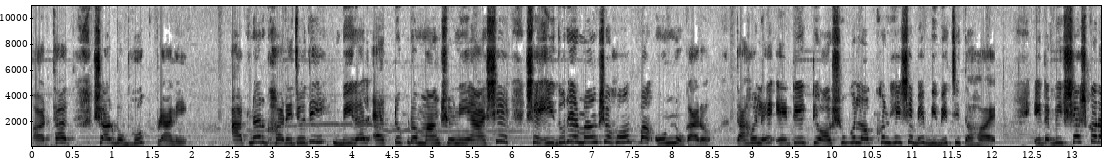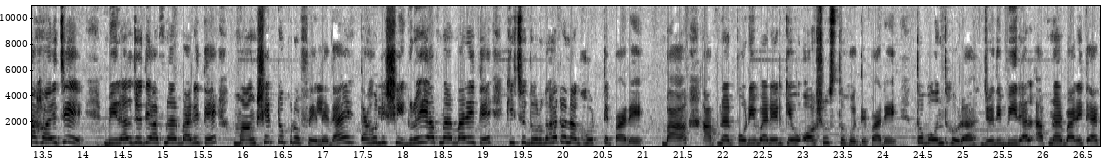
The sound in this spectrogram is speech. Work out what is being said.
অর্থাৎ সর্বভোগ প্রাণী। আপনার ঘরে যদি বিড়াল এক টুকরো মাংস নিয়ে আসে, সে ইঁদুরের মাংস হোক বা অন্য কারও, তাহলে এটি একটি অশুভ লক্ষণ হিসেবে বিবেচিত হয়। এটা বিশ্বাস করা হয় যে বিড়াল যদি আপনার বাড়িতে মাংসের টুকরো ফেলে দেয়, তাহলে শীঘ্রই আপনার বাড়িতে কিছু দুর্ঘটনা ঘটতে পারে বা আপনার পরিবারের কেউ অসুস্থ হতে পারে। তো বন্ধুরা, যদি বিড়াল আপনার বাড়িতে এক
